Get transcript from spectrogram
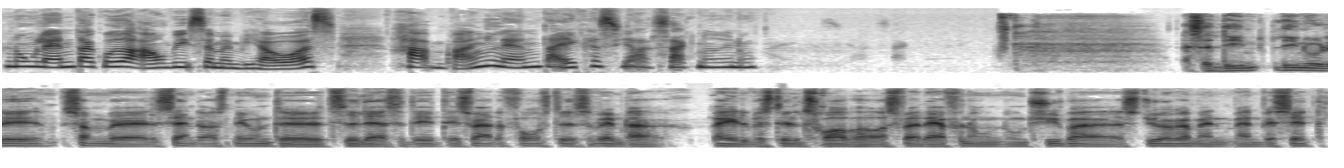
nogle lande, der går gået og afviser, men vi har jo også har mange lande, der ikke har sagt noget endnu? Altså lige, lige nu det, som øh, Alexander også nævnte øh, tidligere, så det, det er svært at forestille sig, hvem der reelt vil stille tropper, og også hvad det er for nogle, nogle typer af styrker, man, man vil sætte.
